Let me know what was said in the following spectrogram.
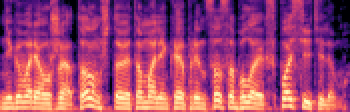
Не говоря уже о том, что эта маленькая принцесса была их спасителем.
